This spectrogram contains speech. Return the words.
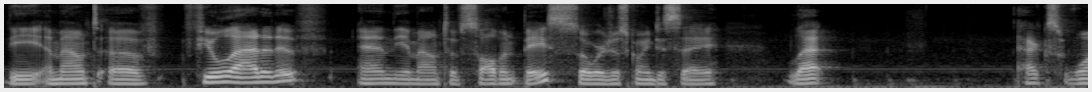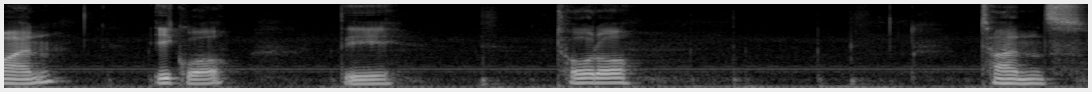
the amount of fuel additive and the amount of solvent base. So we're just going to say let x1 equal the total tons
